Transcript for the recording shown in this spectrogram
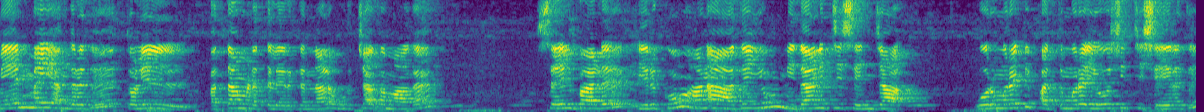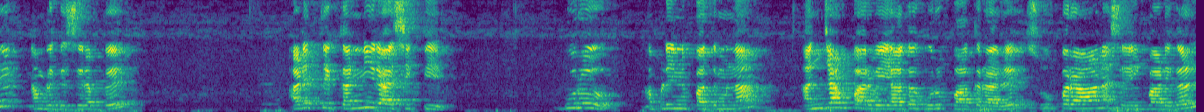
மேன்மைங்கிறது தொழில் பத்தாம் இடத்துல இருக்கிறதுனால உற்சாகமாக செயல்பாடு இருக்கும். ஆனால் அதையும் நிதானித்து செஞ்சால் ஒரு முறைக்கு பத்து முறை யோசித்து செய்கிறது நம்மளுக்கு சிறப்பு. அடுத்து கன்னி ராசிக்கு குரு அப்படின்னு பார்த்தோம்னா அஞ்சாம் பார்வையாக குரு பார்க்குறாரு. சூப்பரான செயல்பாடுகள்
